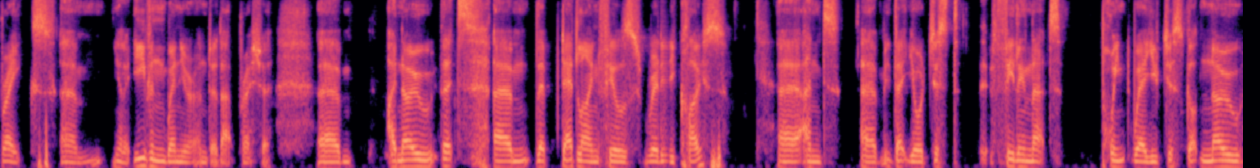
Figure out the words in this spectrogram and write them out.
breaks um, you know even when you're under that pressure. Um, I know that um, the deadline feels really close, uh, and um, that you're just feeling that point where you've just got no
